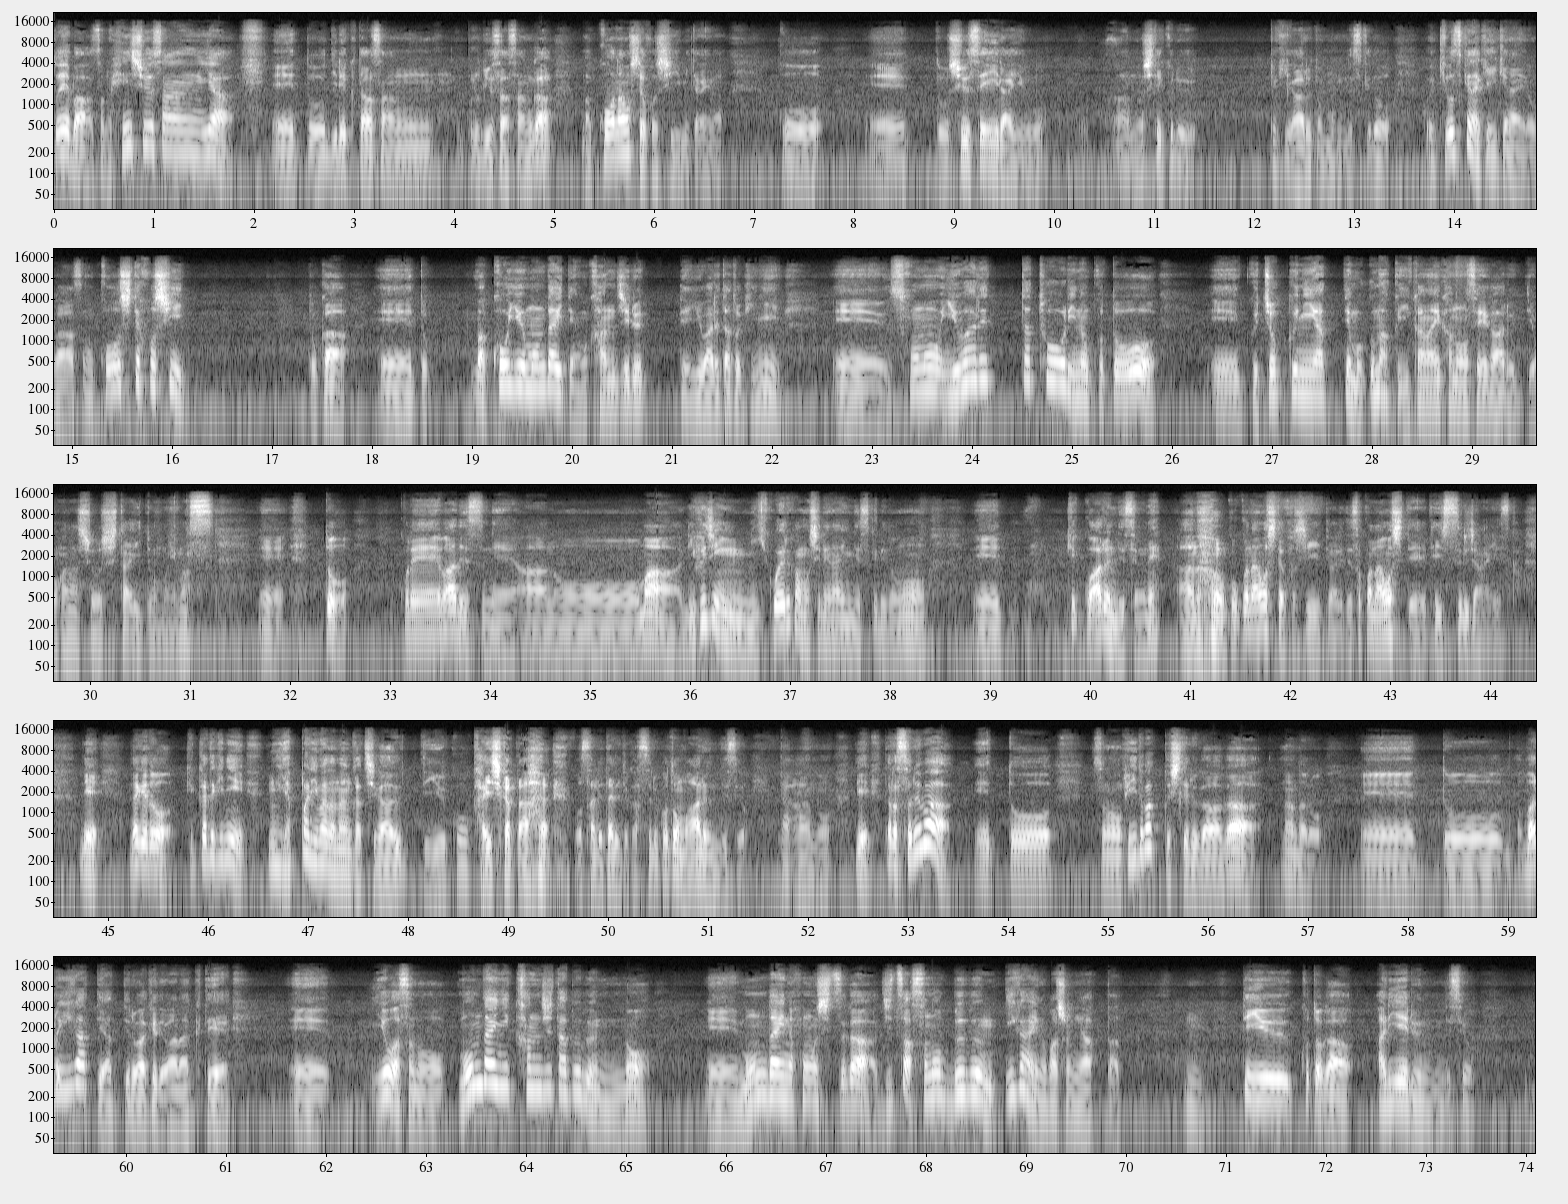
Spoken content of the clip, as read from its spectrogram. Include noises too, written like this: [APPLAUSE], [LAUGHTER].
例えばその編集さんや、えーと、ディレクターさんプロデューサーさんが、まあ、こう直してほしいみたいなこう、えーと、修正依頼をあのしてくる時があると思うんですけどこれ気をつけなきゃいけないのがそのこうしてほしいとか、えーとまあ、こういう問題点を感じるって言われた時に、えー、その言われた通りのことをえー、愚直にやってもうまくいかない可能性があるっていうお話をしたいと思います。えー、とこれはですねあのー、まあ理不尽に聞こえるかもしれないんですけれども、えー、結構あるんですよね。あの [LAUGHS] ここ直してほしいって言われてそこ直して提出するじゃないですか。でだけど結果的に、うん、やっぱりまだなんか違うっていうこう返し方 [LAUGHS] をされたりとかすることもあるんですよ。あのでただそれはえっとそのフィードバックしてる側が何だろうえー、っと悪気があってやってるわけではなくて、えー、要はその問題に感じた部分の、えー、問題の本質が実はその部分以外の場所にあった、うん、っていうことがありえるんですよ。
